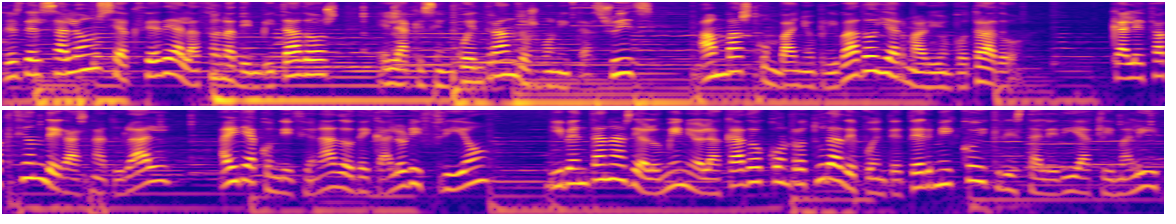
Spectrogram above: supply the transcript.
Desde el salón se accede a la zona de invitados en la que se encuentran dos bonitas suites, ambas con baño privado y armario empotrado calefacción de gas natural, aire acondicionado de calor y frío y ventanas de aluminio lacado con rotura de puente térmico y cristalería Climalit.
